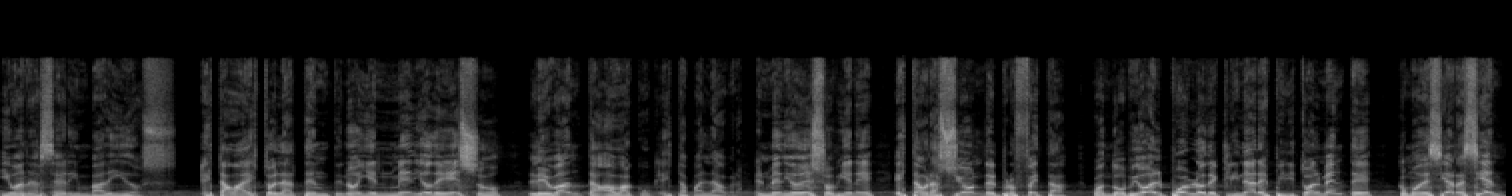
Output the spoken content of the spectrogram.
iban a ser invadidos. Estaba esto latente, ¿no? Y en medio de eso levanta a esta palabra. En medio de eso viene esta oración del profeta. Cuando vio al pueblo declinar espiritualmente, como decía recién,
